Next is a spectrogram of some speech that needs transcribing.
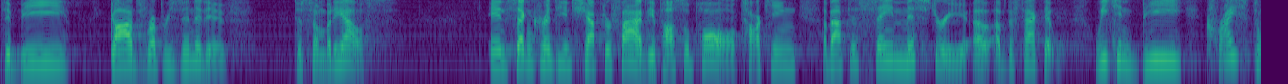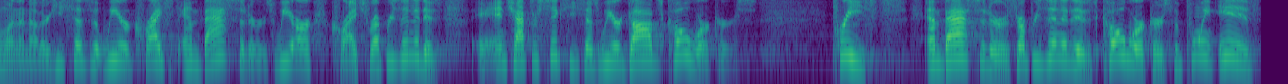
to be God's representative to somebody else. In 2 Corinthians chapter 5, the Apostle Paul talking about this same mystery of, of the fact that we can be Christ to one another. He says that we are Christ ambassadors, we are Christ representatives. In chapter 6, he says we are God's co workers, priests, ambassadors, representatives, co workers. The point is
